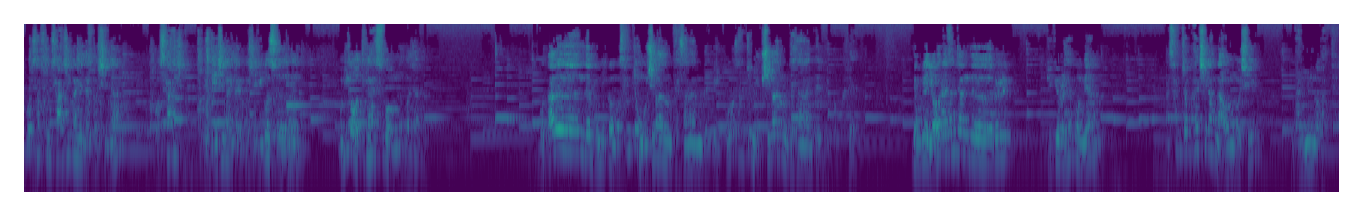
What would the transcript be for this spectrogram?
뭐 3.4시간이 될 것이냐, 뭐 40, 뭐 4시간이 될 것이냐, 이것은 우리가 어떻게 할 수가 없는 거잖아요. 뭐 다른 데 보니까 뭐 3.5시간으로 계산하는 데도 있고 3.6시간으로 계산하는 데도 있고 그래요. 근데 우리가 여러 현장들을 비교를 해보면 3.8시간 나오는 것이 맞는 것 같아요.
